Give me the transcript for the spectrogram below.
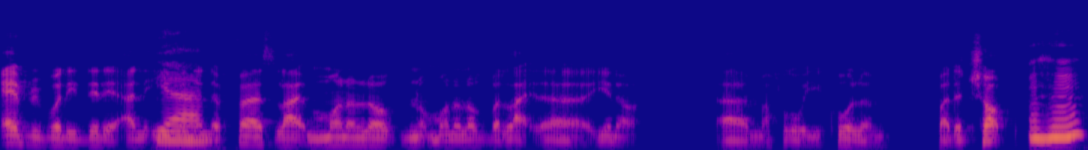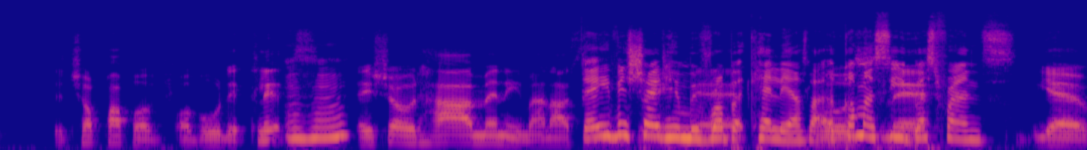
Everybody did it, and even Yeah. in the first like monologue, not monologue, but like uh, you know, um, I forgot what you call them, but the chop, mm-hmm, the chop up of of all the clips. mm-hmm. They showed how many man. I've They even showed him with there, Robert Kelly. I was like, oh, Will come and see best friends. Yeah,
